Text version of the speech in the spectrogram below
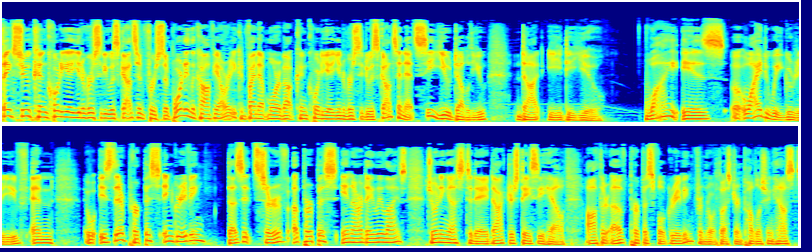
Thanks to Concordia University Wisconsin for supporting the coffee hour. You can find out more about Concordia University Wisconsin at cuw.edu. Why is why do we grieve and is there purpose in grieving? Does it serve a purpose in our daily lives? Joining us today, Dr. Stacy Hoehl, author of Purposeful Grieving from Northwestern Publishing House.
